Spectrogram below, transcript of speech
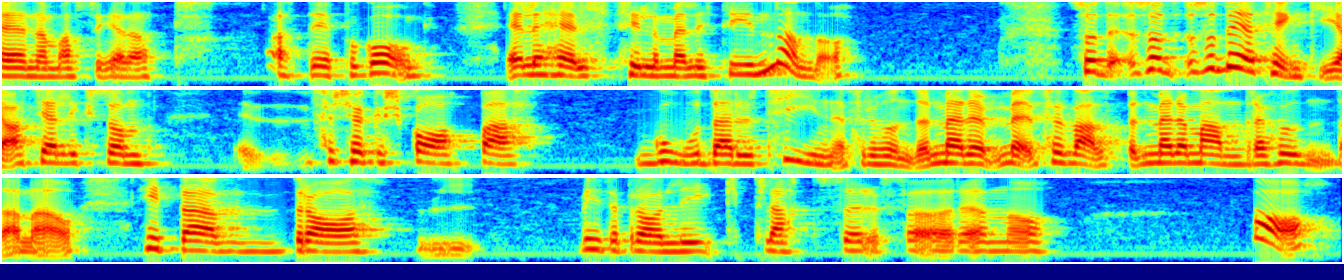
eh, när man ser att, att det är på gång. Eller helst till och med lite innan då. Så, så, så det tänker jag, att jag liksom eh, försöker skapa goda rutiner för hunden, med, med, för valpen, med de andra hundarna och hitta bra, hitta bra likplatser för en och ja.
